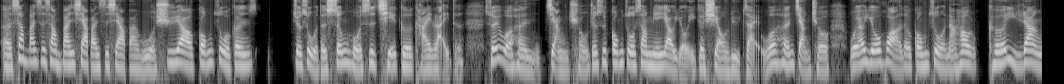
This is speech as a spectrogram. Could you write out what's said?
呃，上班是上班，下班是下班，我需要工作跟就是我的生活是切割开来的，所以我很讲求，就是工作上面要有一个效率，在我很讲求，我要优化的工作，然后。可以让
